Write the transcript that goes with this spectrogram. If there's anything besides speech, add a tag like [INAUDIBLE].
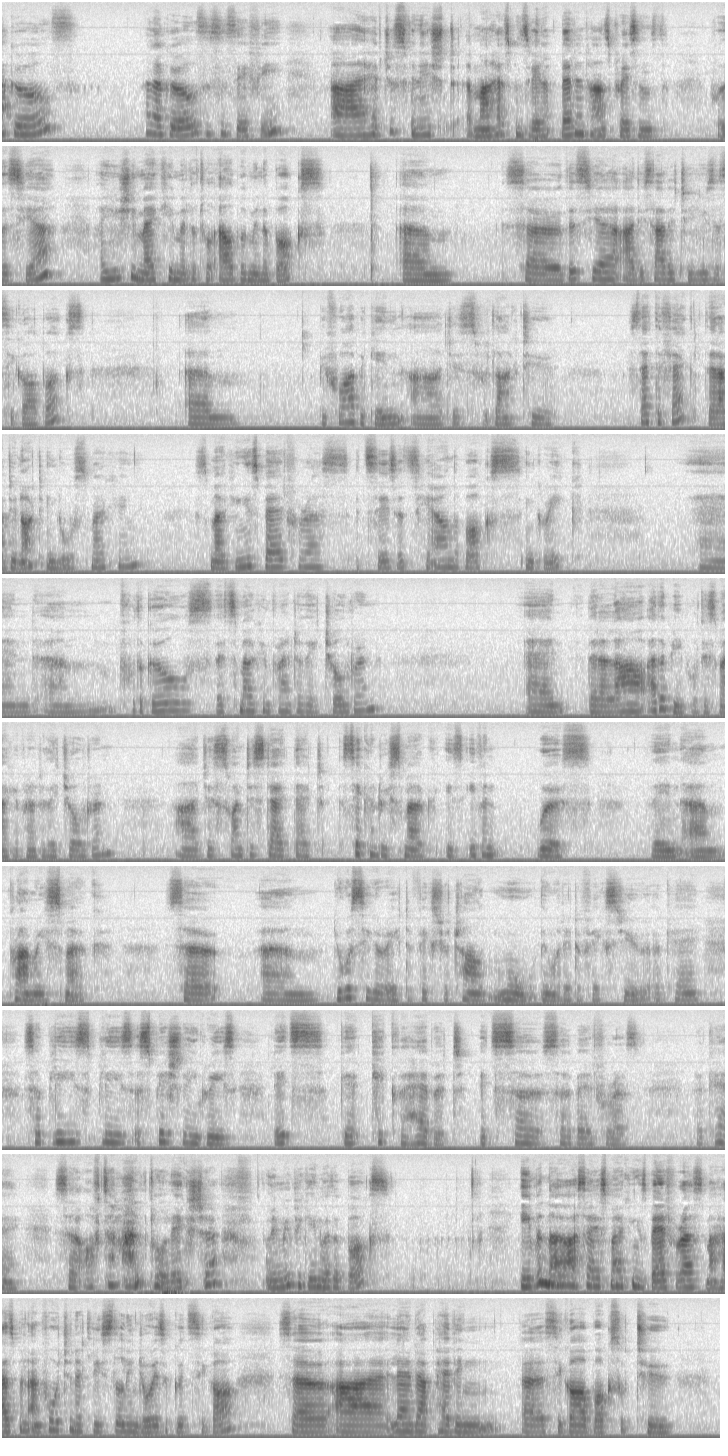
Hi girls. Hello girls, this is Effie. I have just finished my husband's Valentine's presents for this year. I usually make him a little album in a box. Um, so this year I decided to use a cigar box. Um, before I begin, I just would like to state the fact that I do not endorse smoking. Smoking is bad for us. It says it's here on the box in Greek for the girls that smoke in front of their children and that allow other people to smoke in front of their children, I just want to state that secondary smoke is even worse than um, primary smoke. So um, your cigarette affects your child more than what it affects you, okay? So please, please, especially in Greece, let's get, kick the habit. It's so, so bad for us. Okay, so after my [LAUGHS] little lecture, let me begin with a box. Even though I say smoking is bad for us, my husband unfortunately still enjoys a good cigar. So I land up having a cigar box or two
